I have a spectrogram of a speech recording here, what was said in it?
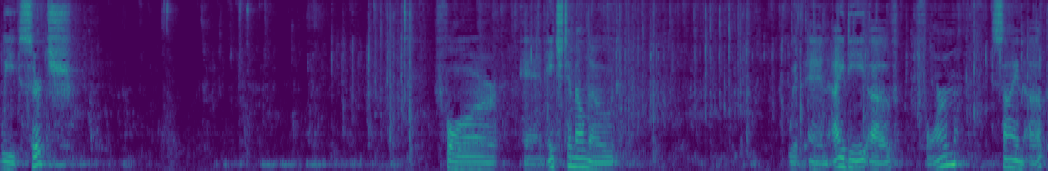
we search for an HTML node with an ID of form sign up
